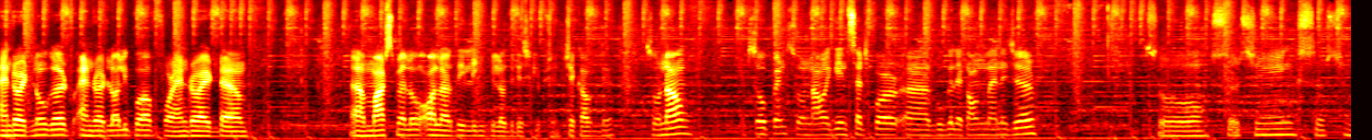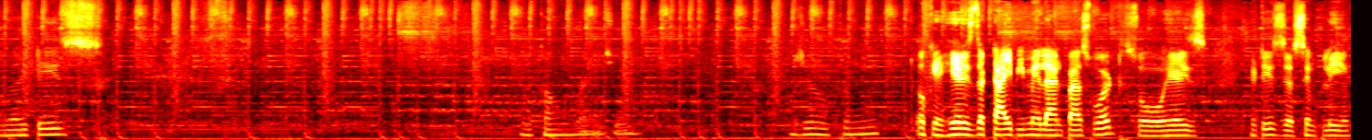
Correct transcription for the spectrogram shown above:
android nougat android lollipop for android um, uh, marshmallow. All are the link below the description. Check out there. So now it's open. So now again search for uh, google account manager. So searching searching where it is account manager okay here is the type email and password. So here is it is just simply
